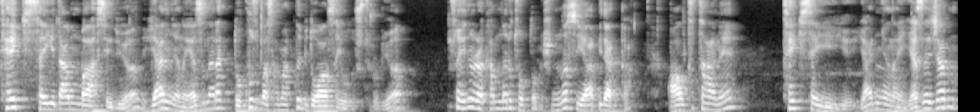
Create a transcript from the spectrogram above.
tek sayıdan bahsediyor. Yan yana yazılarak 9 basamaklı bir doğal sayı oluşturuluyor. Bu sayının rakamları toplamı. Şimdi nasıl ya? Bir dakika. 6 tane tek sayıyı yan yana yazacağım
